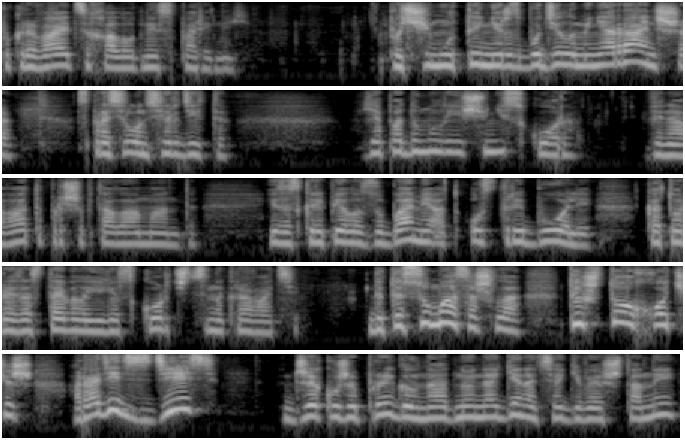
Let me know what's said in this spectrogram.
покрывается холодной испариной. «Почему ты не разбудила меня раньше?» — спросил он сердито. «Я подумала, еще не скоро», — виновато прошептала Аманда и заскрипела зубами от острой боли, которая заставила ее скорчиться на кровати. «Да ты с ума сошла! Ты что, хочешь родить здесь?» Джек уже прыгал на одной ноге, натягивая штаны,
